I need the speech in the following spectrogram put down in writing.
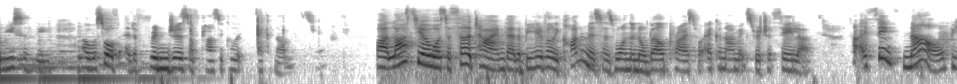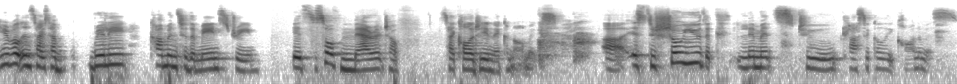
recently uh, were sort of at the fringes of classical economics. But last year was the third time that a behavioral economist has won the Nobel Prize for Economics, Richard Thaler. So I think now behavioral insights have really come into the mainstream. It's a sort of marriage of psychology and economics. Uh, is to show you the limits to classical economists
